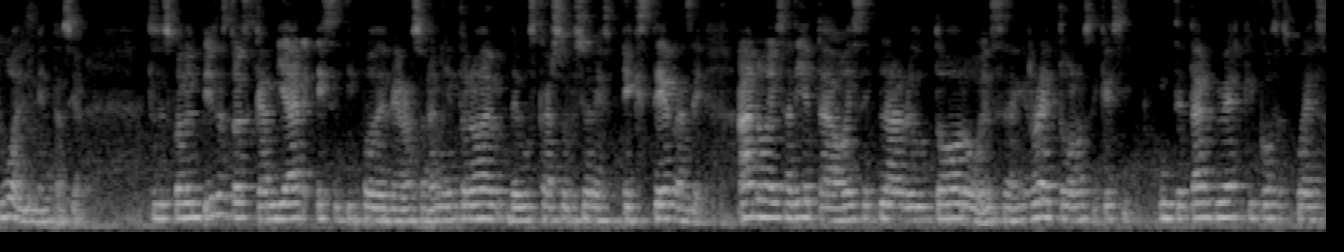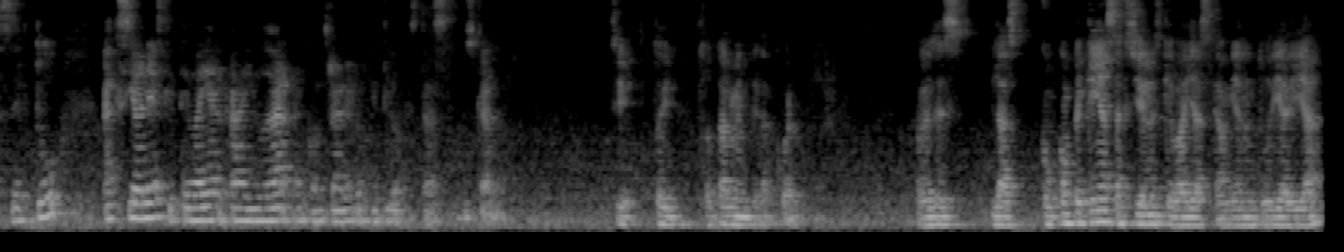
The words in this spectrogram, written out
tu alimentación entonces, cuando empiezas tú a cambiar ese tipo de, razonamiento, ¿no? De, buscar soluciones externas de, ah, no, esa dieta o ese plan reductor o ese reto, no sé qué, intentar ver qué cosas puedes hacer tú, acciones que te vayan a ayudar a encontrar el objetivo que estás buscando. Sí, estoy totalmente de acuerdo. A veces las, con, pequeñas acciones que vayas cambiando en tu día a día,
